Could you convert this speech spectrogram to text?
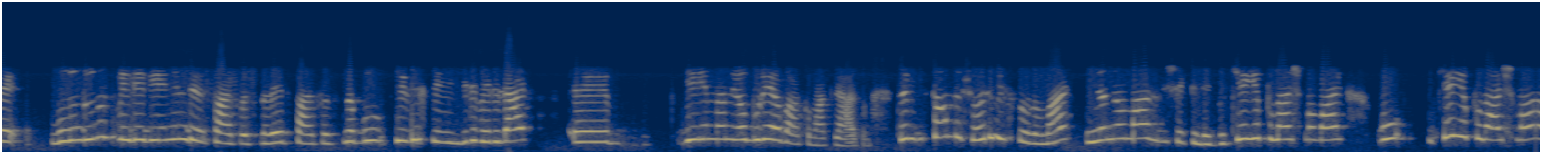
işte bulunduğunuz belediyenin de sayfasına, web sayfasına bu kirlilikle ilgili veriler e, yayınlanıyor. Buraya bakmak lazım. Tabii İstanbul'da şöyle bir sorun var. İnanılmaz bir şekilde dikey yapılaşma var. Bu dikey yapılaşma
